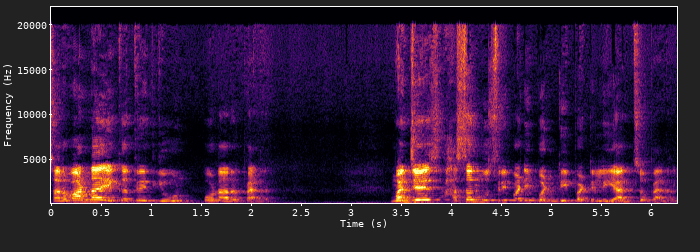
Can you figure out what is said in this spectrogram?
सर्वांना एकत्रित घेऊन होणारं पॅनल. म्हणजेच हसन मुश्रीफ आणि बंटी पाटील यांचं पॅनल.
